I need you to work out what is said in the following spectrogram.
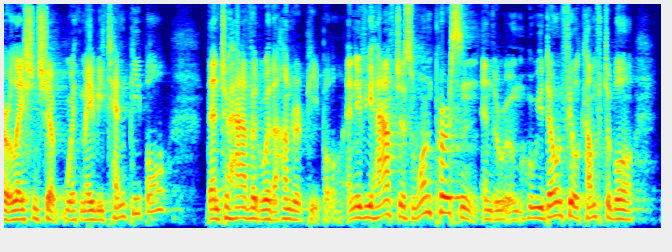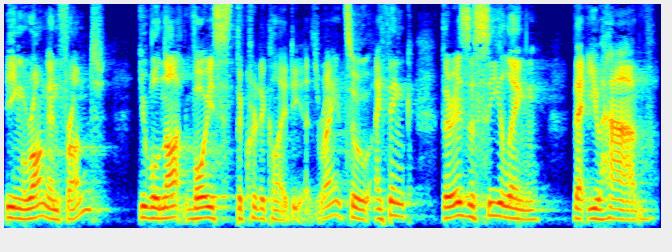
a relationship with maybe 10 people than to have it with 100 people. And if you have just one person in the room who you don't feel comfortable being wrong in front, you will not voice the critical ideas, right? So I think there is a ceiling that you have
